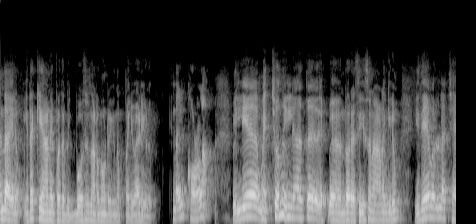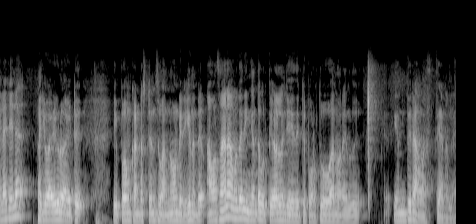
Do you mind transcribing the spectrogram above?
എന്തായാലും ഇതൊക്കെയാണ് ഇപ്പോഴത്തെ ബിഗ് ബോസിൽ നടന്നുകൊണ്ടിരിക്കുന്ന പരിപാടികൾ എന്തായാലും കൊള്ളാം. വലിയ മെച്ചമൊന്നും ഇല്ലാത്ത എന്താ പറയുക സീസൺ ആണെങ്കിലും ഇതേപോലുള്ള ചില ചില പരിപാടികളുമായിട്ട് ഇപ്പം കണ്ടസ്റ്റൻസ് വന്നുകൊണ്ടിരിക്കുന്നുണ്ട്. അവസാനം ആകുമ്പോൾ ഇങ്ങനത്തെ വൃത്തികളെല്ലാം ചെയ്തിട്ട് പുറത്തു പോകുക എന്ന് പറയുന്നത് എന്തൊരവസ്ഥയാണല്ലേ?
